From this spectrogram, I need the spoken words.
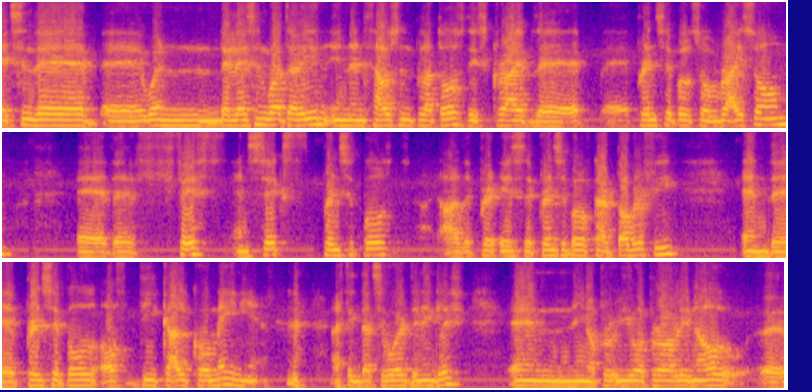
It's in the, uh, when Deleuze and Guattari in, in A Thousand Plateaus describe the uh, principles of rhizome, uh, the fifth and sixth principles are the is the principle of cartography and the principle of decalcomania. I think that's a word in English. And you know, you will probably know uh,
